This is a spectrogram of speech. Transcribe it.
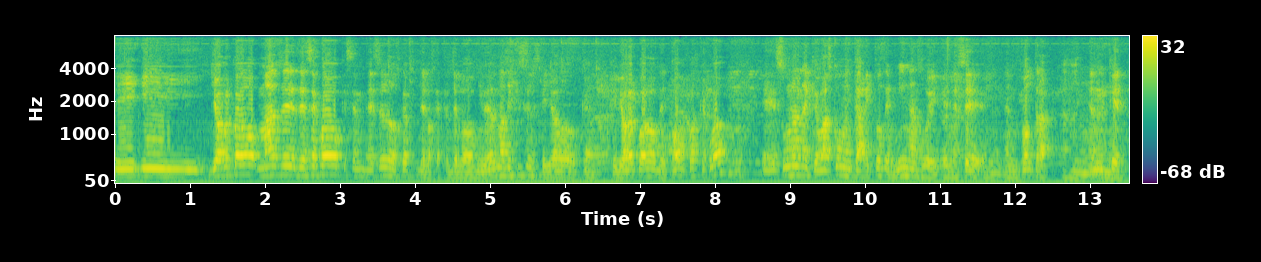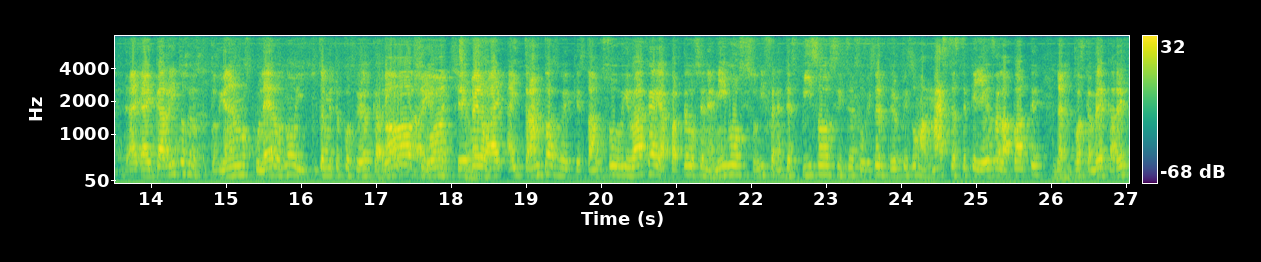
Y, y yo recuerdo más de, de ese juego que se, es de los, jef- de los jefes, de los niveles más difíciles que yo que, que yo recuerdo de todos los juegos que he jugado. Es uno en el que vas como en carritos de minas, güey, en ese, en, en contra. En el que hay, hay carritos en los que pues vienen unos culeros, ¿no? Y tú también te puedes subir al carrito. No, sí. Pero hay, hay trampas, güey, que están sub y baja y aparte los enemigos y son diferentes pisos. Si te subiste el primer piso, mamaste hasta que llegues a la parte, la que puedes cambiar de carril.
